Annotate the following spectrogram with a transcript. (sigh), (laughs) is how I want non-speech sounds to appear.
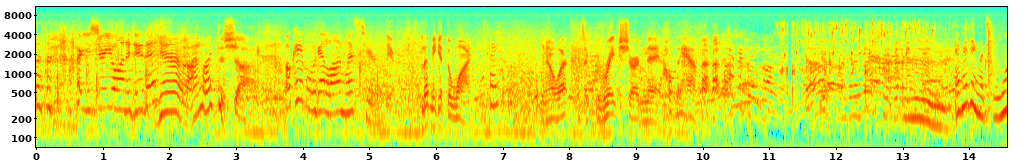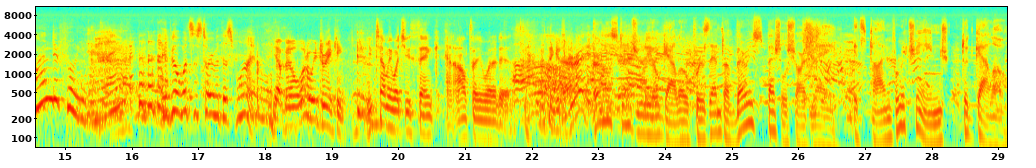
(laughs) Are you sure you want to do this? Yeah, I like this shop. Okay, but we got a long list here. Here, let me get the wine. Okay. You know what? It's a great Chardonnay. I hope they have it. (laughs) Everything looks wonderful, you guys. Hey, Bill, what's the story with this wine? Yeah, Bill, what are we drinking? You tell me what you think, and I'll tell you what it is. I think it's great. Ernest and Julio Gallo present a very special Chardonnay. It's time for a change to Gallo.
